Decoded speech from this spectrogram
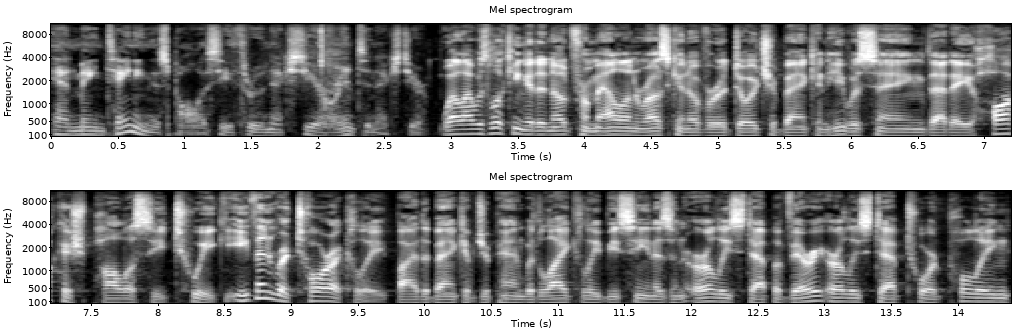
and maintaining this policy through next year or into next year. Well, I was looking at a note from Alan Ruskin over at Deutsche Bank, and he was saying that a hawkish policy tweak, even rhetorically, by the Bank of Japan would like likely be seen as an early step, a very early step toward pulling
